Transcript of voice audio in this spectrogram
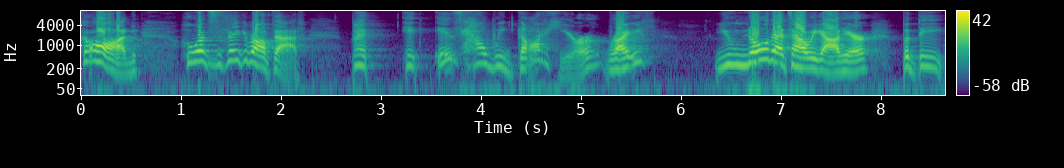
God, who wants to think about that? But it is how we got here, right? You know that's how we got here, but the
